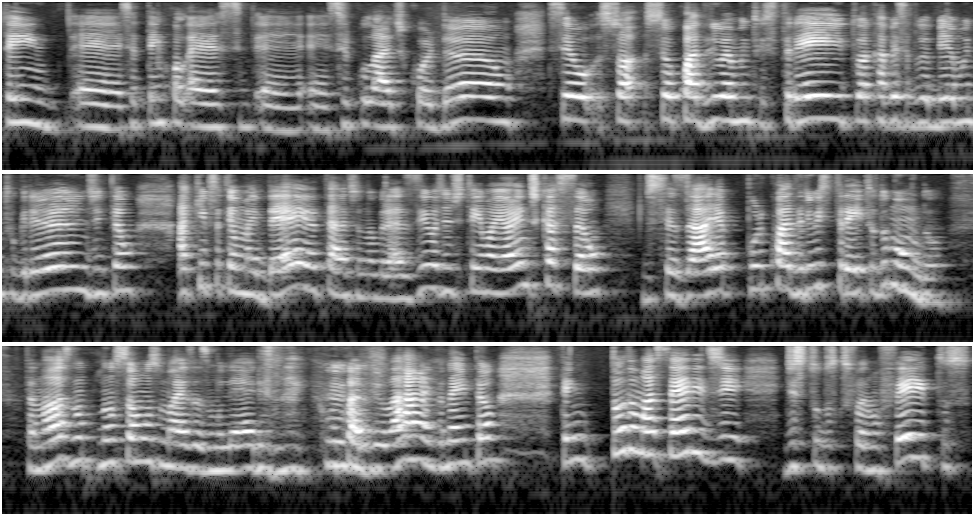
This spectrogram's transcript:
tem, é, você tem é, é, é, circular de cordão, seu, sua, seu quadril é muito estreito, a cabeça do bebê é muito grande. Então, aqui pra você ter uma ideia, Tati, no Brasil, a gente tem a maior indicação de cesárea por quadril estreito do mundo. Então, nós não, não somos mais as mulheres né, com quadril largo, né? Então, tem toda uma série de, de estudos que foram feitos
